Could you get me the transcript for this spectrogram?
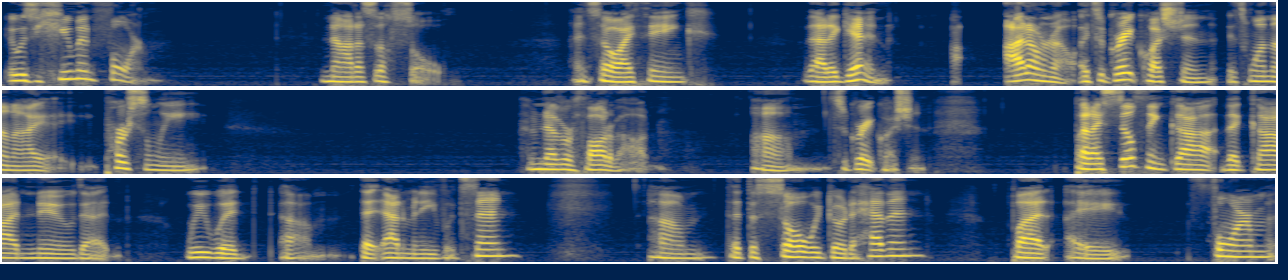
it was a human form, not as a soul. And so I think that again, I don't know. It's a great question. It's one that I personally have never thought about. Um, it's a great question, but I still think God that God knew that we would um, that Adam and Eve would sin, um, that the soul would go to heaven, but a form,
